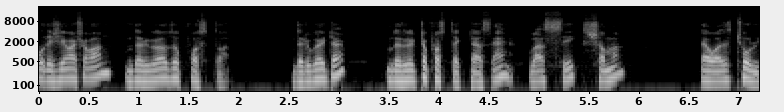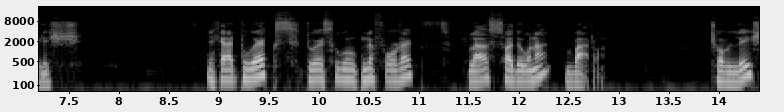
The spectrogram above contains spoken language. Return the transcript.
পরিসীমা সমান দৈর্ঘ্য যোগ প্রস্থ দৈর্ঘ্য এটা দৈর্ঘ্য একটা প্রস্থ একটা আছে হ্যাঁ? প্লাস সিক্স সমান দেওয়া আছে চল্লিশ। এখানে টু এক্স টু এক্স গুণ করলে ফোর এক্স প্লাস ছয় দুগুণা বারো। চল্লিশ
